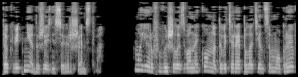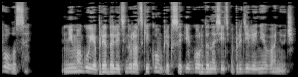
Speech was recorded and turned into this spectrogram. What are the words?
«Так ведь нет в жизни совершенства». Майоров вышел из ванной комнаты, вытирая полотенцем мокрые волосы. «Не могу я преодолеть дурацкие комплексы и гордо носить определение вонюч.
